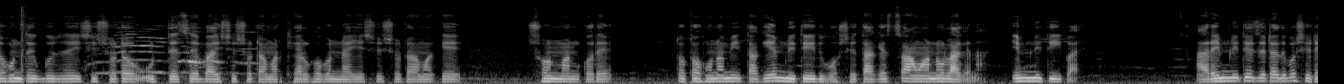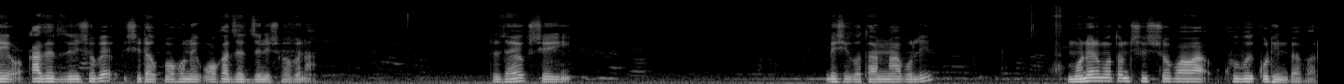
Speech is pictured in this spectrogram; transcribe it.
যখন দেখব যে এই শিষ্যটা উঠতেছে বা এই শিষ্যটা আমার খেয়াল খবর নাই, এই শিষ্যটা আমাকে সম্মান করে, তো তখন আমি তাকে এমনিতেই দেবো। সে তাকে চাওয়ানো লাগে না, এমনিতেই পায়। আর এমনিতে যেটা দেবো সেটাই কাজের জিনিস হবে, সেটা কখনোই অকাজের জিনিস হবে না। তো যাই হোক, সেই বেশি কথা না বলি। মনের মতন শিষ্য পাওয়া খুবই কঠিন ব্যাপার।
